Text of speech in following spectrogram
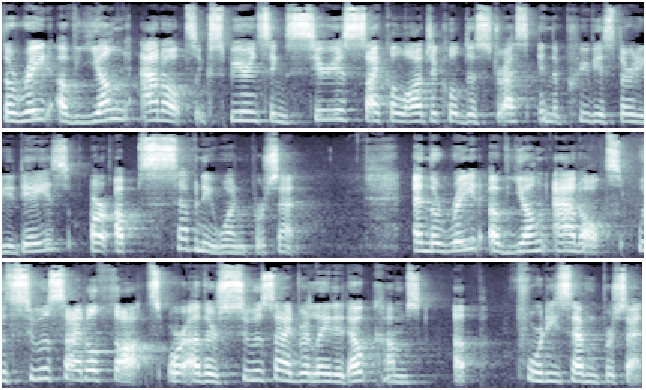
The rate of young adults experiencing serious psychological distress in the previous 30 days are up 71%. And the rate of young adults with suicidal thoughts or other suicide related outcomes up 47%.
